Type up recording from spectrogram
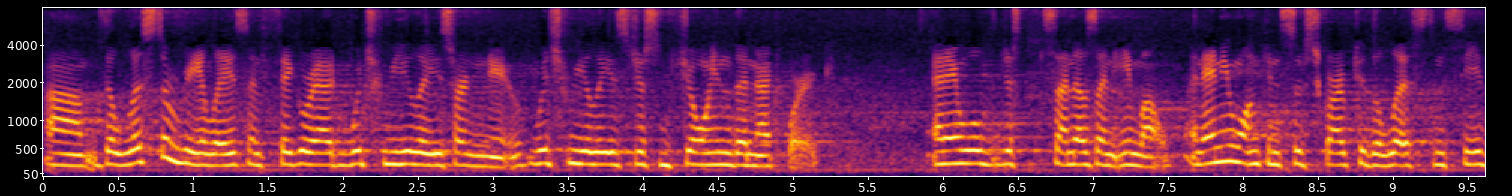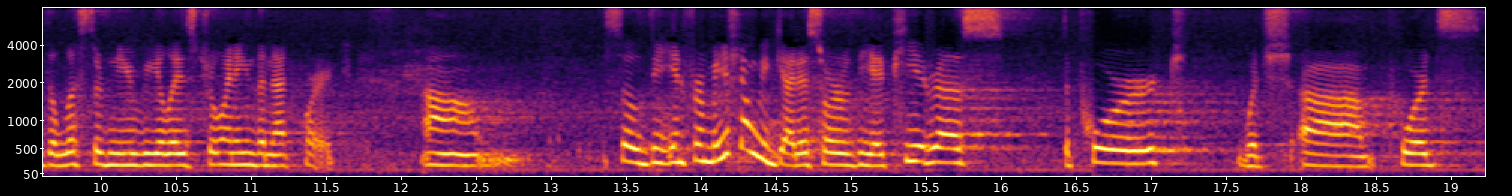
um, the list of relays and figure out which relays are new, which relays just joined the network. And it will just send us an email. And anyone can subscribe to the list and see the list of new relays joining the network. Um, so the information we get is sort of the IP address, the port, which uh, ports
